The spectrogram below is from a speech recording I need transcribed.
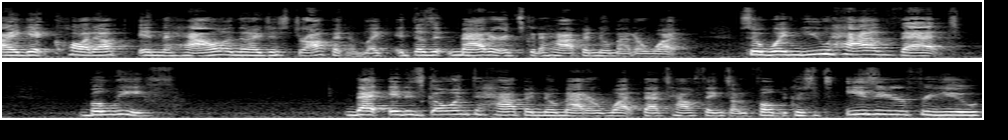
I get caught up in the how and then I just drop it. I'm like, it doesn't matter. It's going to happen no matter what. So when you have that belief that it is going to happen no matter what, that's how things unfold because it's easier for you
